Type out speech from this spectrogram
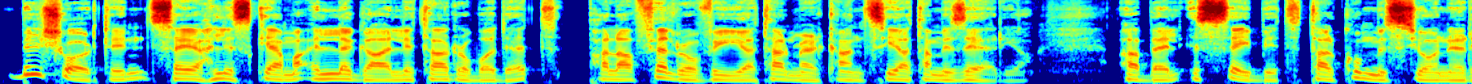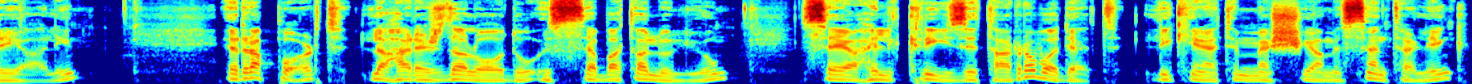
Bill Shorten sejjaħ l-iskema illegali ta' Robodebt bħala felrovija tal-merkanzija ta' miżerja qabel is-sejbiet tal-Kummissjoni Reali. Ir-rapport, li ħareġ dalgħodu is-Sebgħa ta' Lulju, sejjaħ il-kriżi ta' Robodebt li kienet immexxija mis-Centrelink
